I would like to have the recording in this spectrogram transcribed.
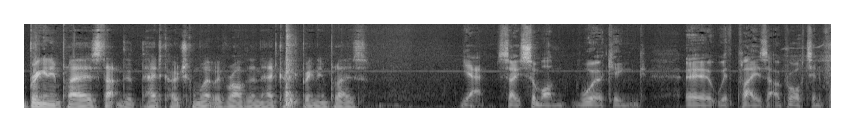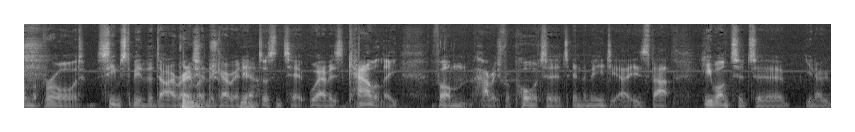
bringing in players that the head coach can work with rather than the head coach bringing in players. Yeah, so someone working uh, with players that are brought in from abroad seems to be the direction they're going yeah. in, doesn't it? Whereas Cowley, from how it's reported in the media, is that he wanted to, you know,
